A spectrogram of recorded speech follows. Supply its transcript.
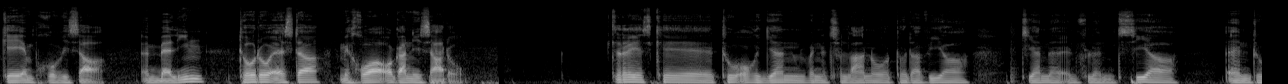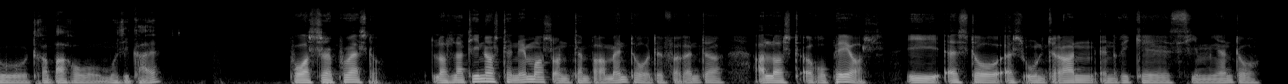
que improvisar. En Berlín todo está mejor organizado. ¿Crees que tu origen venezolano todavía tiene influencia en tu trabajo musical? Por supuesto. Los latinos tenemos un temperamento diferente a los europeos y esto es un gran enriquecimiento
